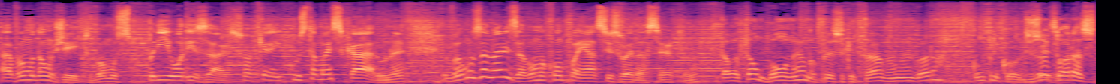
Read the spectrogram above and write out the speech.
ah, vamos dar um jeito, vamos priorizar. Só que aí custa mais caro, né? Vamos analisar, vamos acompanhar se isso vai dar certo, né? Tava tão bom, né? No preço que tava, né? Agora complicou. 18 é. horas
